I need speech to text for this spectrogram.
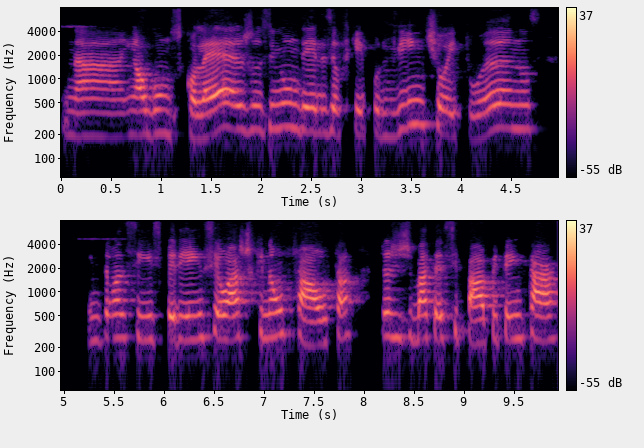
na, em alguns colégios. Em um deles eu fiquei por 28 anos. Então, assim, experiência eu acho que não falta para a gente bater esse papo e tentar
